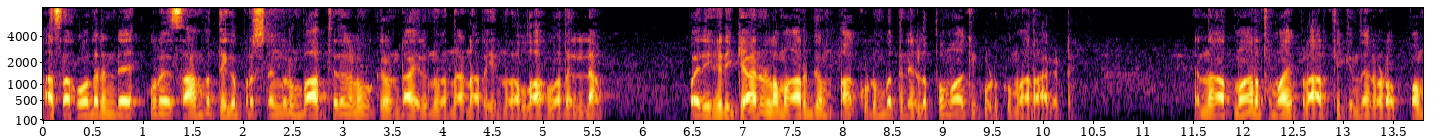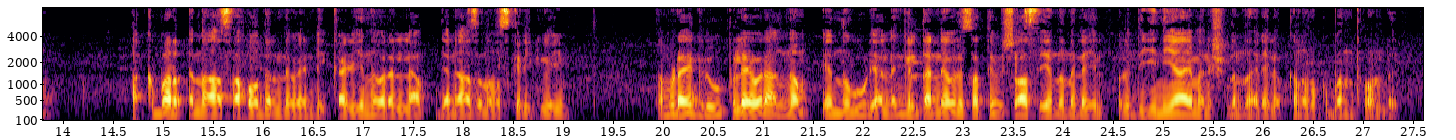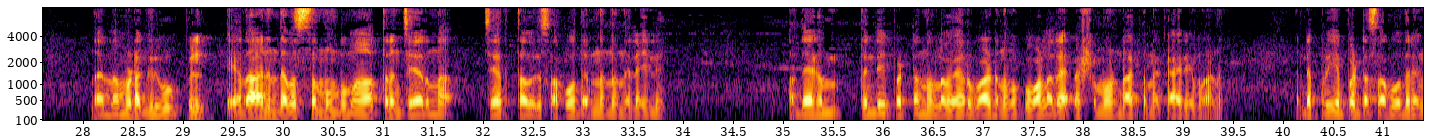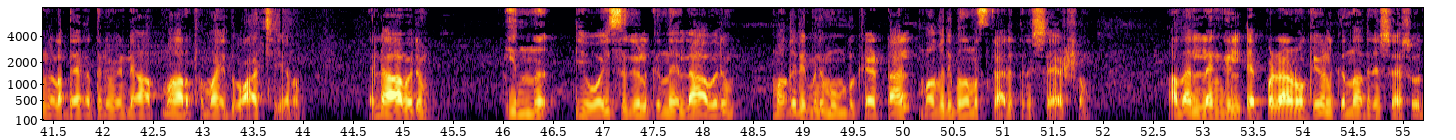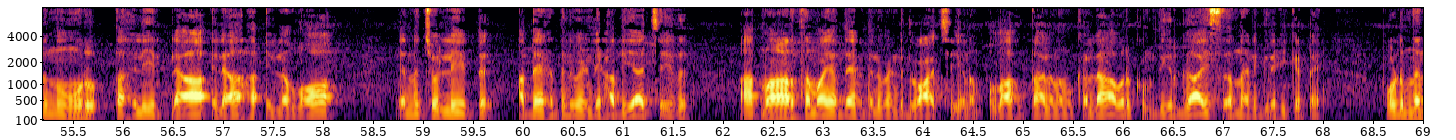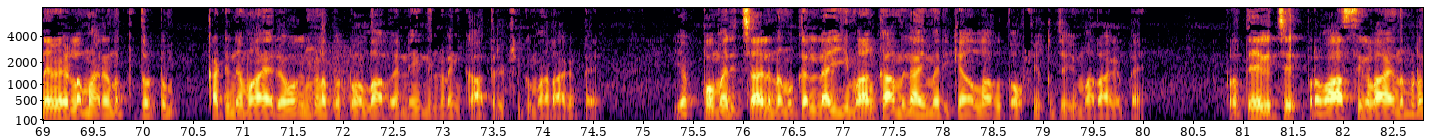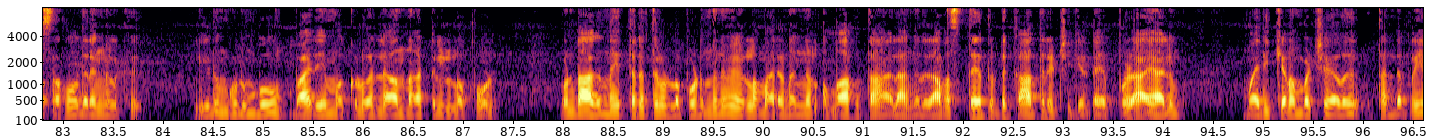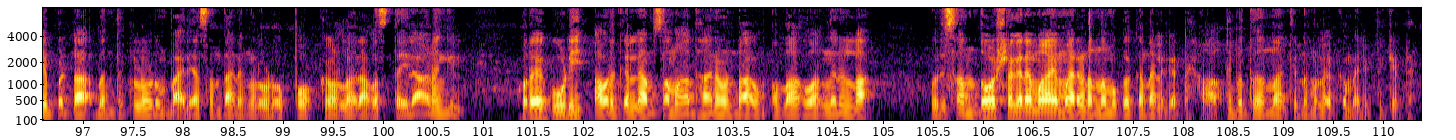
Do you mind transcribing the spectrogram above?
ആ സഹോദരന്റെ കുറെ സാമ്പത്തിക പ്രശ്നങ്ങളും ബാധ്യതകളും ഒക്കെ ഉണ്ടായിരുന്നു എന്നാണ് അറിയുന്നത്. അള്ളാഹു അതെല്ലാം പരിഹരിക്കാനുള്ള മാർഗം ആ കുടുംബത്തിന് എളുപ്പമാക്കി കൊടുക്കുമാറാകട്ടെ. എന്ന് ആത്മാർത്ഥമായി പ്രാർത്ഥിക്കുന്നതിനോടൊപ്പം അക്ബർ എന്ന ആ സഹോദരന് വേണ്ടി കഴിയുന്നവരെല്ലാം ജനാസ നമസ്കരിക്കുകയും നമ്മുടെ ഗ്രൂപ്പിലെ ഒരു അംഗം എന്നുകൂടി അല്ലെങ്കിൽ തന്നെ ഒരു സത്യവിശ്വാസി എന്ന നിലയിൽ ഒരു ദീനിയായ മനുഷ്യൻ എന്ന നിലയിലൊക്കെ നമുക്ക് ബന്ധമുണ്ട്. എന്നാൽ നമ്മുടെ ഗ്രൂപ്പിൽ ഏതാനും ദിവസം മുമ്പ് മാത്രം ചേർന്ന ചേർത്ത ഒരു സഹോദരൻ എന്ന നിലയിൽ അദ്ദേഹത്തിന്റെ പെട്ടെന്നുള്ള വേർപാട് നമുക്ക് വളരെ വിഷമമുണ്ടാക്കുന്ന കാര്യമാണ്. എന്റെ പ്രിയപ്പെട്ട സഹോദരങ്ങൾ അദ്ദേഹത്തിന് വേണ്ടി ആത്മാർത്ഥമായി ദ്വാ ചെയ്യണം. എല്ലാവരും ഇന്ന് ഈ വോയിസ് കേൾക്കുന്ന എല്ലാവരും മകരിബിന് മുമ്പ് കേട്ടാൽ മകരിബ് നമസ്കാരത്തിന് ശേഷം. അതല്ലെങ്കിൽ എപ്പോഴാണോ കേൾക്കുന്നത് അതിന് ശേഷം ഒരു നൂറ് തഹ്ലീൽ ലാ ഇലാഹ ഇല്ലല്ലോ എന്ന് ചൊല്ലിയിട്ട് അദ്ദേഹത്തിന് വേണ്ടി ഹദിയ ചെയ്ത് ആത്മാർത്ഥമായി അദ്ദേഹത്തിന് വേണ്ടി ദ്വാ ചെയ്യണം. അള്ളാഹു താല നമുക്ക് എല്ലാവർക്കും ദീർഘായുസ് എന്ന് അനുഗ്രഹിക്കട്ടെ. പൊടുന്നനവെയുള്ള മരണത്തെ തൊട്ടും കഠിനമായ രോഗങ്ങളെ തൊട്ടും അള്ളാഹു എന്നെയും നിങ്ങളെയും കാത്തുരക്ഷിക്കുമാറാകട്ടെ. എപ്പോൾ മരിച്ചാലും നമുക്കെല്ലാം ഈമാൻ കാമിലായി മരിക്കാൻ അള്ളാഹു തൗഫീഖ് ചെയ്യുമാറാകട്ടെ. പ്രത്യേകിച്ച് പ്രവാസികളായ നമ്മുടെ സഹോദരങ്ങൾക്ക് വീടും കുടുംബവും ഭാര്യയും മക്കളും എല്ലാം നാട്ടിലുള്ളപ്പോൾ ഉണ്ടാകുന്ന ഇത്തരത്തിലുള്ള പൊടുന്നനവയുള്ള മരണങ്ങൾ അള്ളാഹു താല അങ്ങനെ ഒരു അവസ്ഥയെ തൊട്ട് കാത്തുരക്ഷിക്കട്ടെ. എപ്പോഴായാലും മരിക്കണം. പക്ഷേ അത് തന്റെ പ്രിയപ്പെട്ട ബന്ധുക്കളോടും ഭാര്യ സന്താനങ്ങളോടും ഒപ്പം ഒക്കെ ഉള്ള ഒരു അവസ്ഥയിലാണെങ്കിൽ കുറേ കൂടി അവർക്കെല്ലാം സമാധാനം ഉണ്ടാകും. അള്ളാഹു അങ്ങനെയുള്ള ഒരു സന്തോഷകരമായ മരണം നമുക്കൊക്കെ നൽകട്ടെ. ആക്കിബത്ത് നന്നാക്കി നമ്മളെയൊക്കെ മരിപ്പിക്കട്ടെ.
